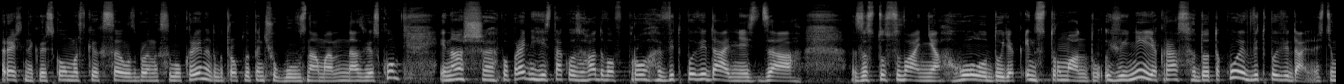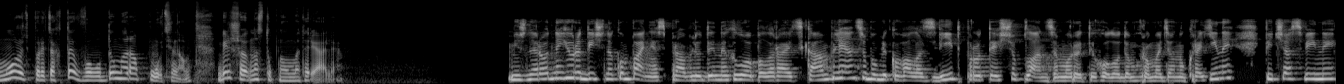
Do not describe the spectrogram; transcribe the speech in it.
Речник військово-морських сил збройних сил України Дмитро Плетенчук був з нами на зв'язку. І наш попередній гість також згадував про відповідальність за застосування голоду як інструменту у війні. Якраз до такої відповідальності можуть притягти Володимира Путіна. Більше в наступному матеріалі. Міжнародна юридична компанія з прав людини Global Rights Compliance опублікувала звіт про те, що план заморити голодом громадян України під час війни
